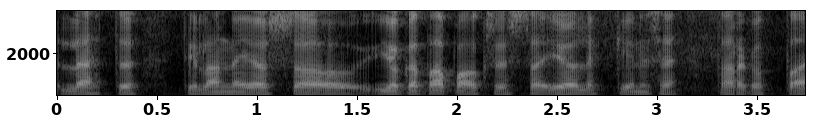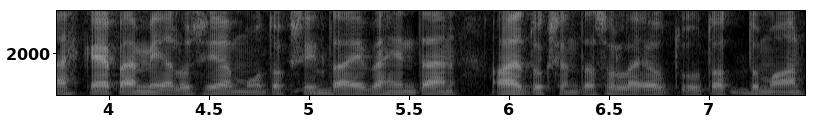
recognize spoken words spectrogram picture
lähtötilanne, jossa joka tapauksessa joillekin se tarkoittaa ehkä epämieluisia muutoksia mm. tai vähintään ajatuksen tasolla joutuu tottumaan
